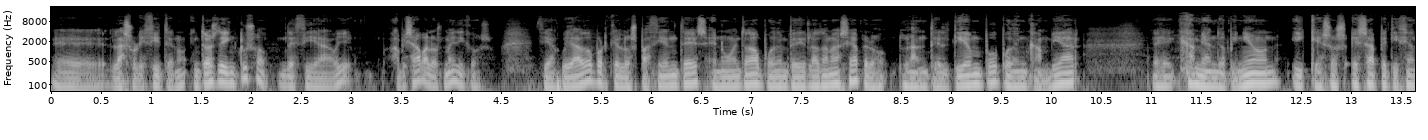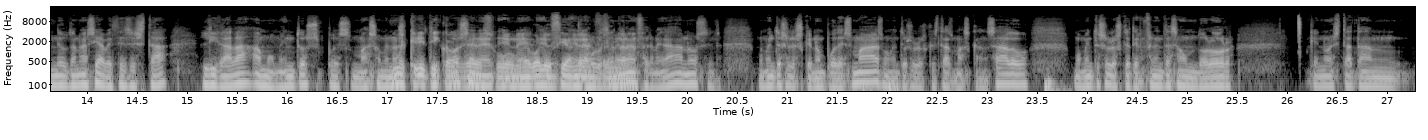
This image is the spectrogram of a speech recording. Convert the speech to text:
eh, la solicite. ¿no? Entonces, incluso decía, oye, avisaba a los médicos. Decía, cuidado porque los pacientes en un momento dado pueden pedir la eutanasia, pero durante el tiempo pueden cambiar, eh, cambian de opinión y que esos, esa petición de eutanasia a veces está ligada a momentos pues más o menos críticos, en, la evolución, de, la enfermedad, ¿no? momentos en los que no puedes más, momentos en los que estás más cansado, momentos en los que te enfrentas a un dolor que no está tan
